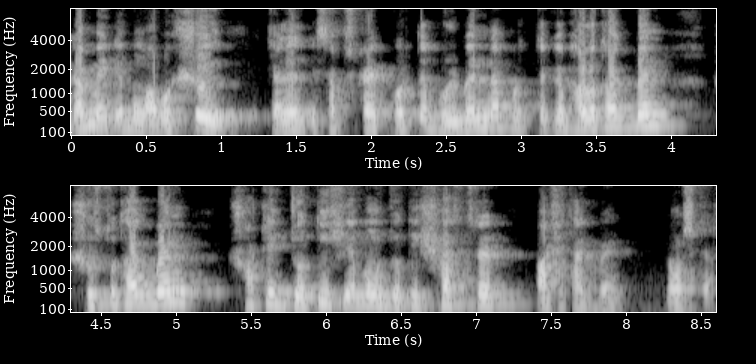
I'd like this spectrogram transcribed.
কমেন্ট এবং অবশ্যই চ্যানেলকে সাবস্ক্রাইব করতে ভুলবেন না। প্রত্যেকে ভালো থাকবেন, সুস্থ থাকবেন, সঠিক জ্যোতিষ এবং জ্যোতিষশাস্ত্রের পাশে থাকবেন। নমস্কার।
